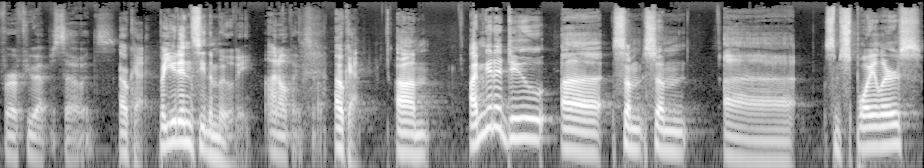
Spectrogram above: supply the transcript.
for a few episodes. Okay, but you didn't see the movie. I don't think so. Okay. Um, I'm gonna do uh some some uh some spoilers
